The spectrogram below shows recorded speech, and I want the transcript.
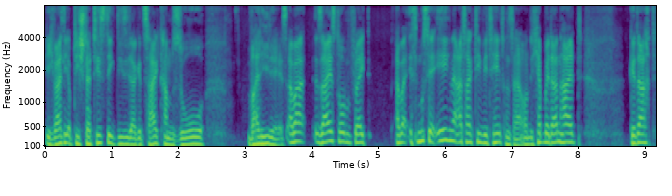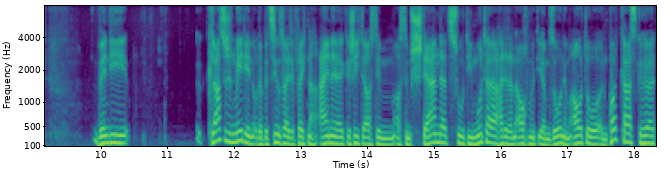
ich weiß nicht, ob die Statistik, die sie da gezeigt haben, so valide ist. Aber sei es drum, vielleicht, aber es muss ja irgendeine Attraktivität drin sein. Und ich habe mir dann halt gedacht, wenn die klassischen Medien oder beziehungsweise vielleicht noch eine Geschichte aus dem, aus dem Stern dazu. Die Mutter hatte dann auch mit ihrem Sohn im Auto einen Podcast gehört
